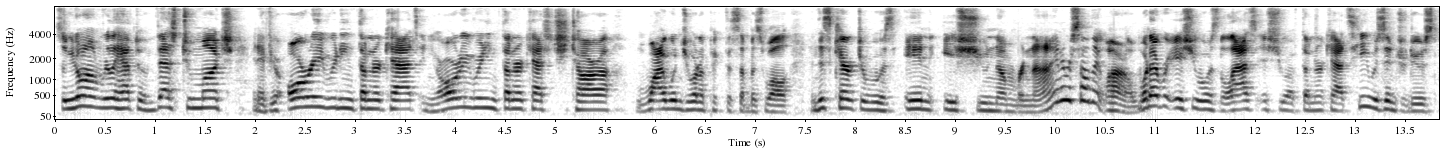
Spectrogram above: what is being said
so you don't really have to invest too much. And if you're already reading Thundercats and you're already reading Thundercats Cheetara, why wouldn't you want to pick this up as well? And this character was in issue number nine or something. I don't know. Whatever issue was the last issue of Thundercats, he was introduced,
